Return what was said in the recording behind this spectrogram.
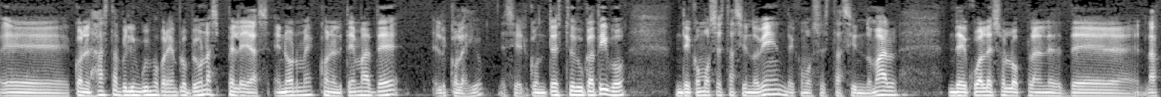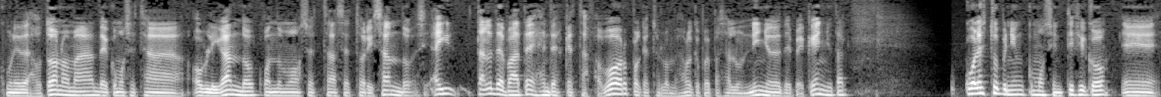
eh, con el hashtag bilingüismo, por ejemplo, veo unas peleas enormes con el tema del el colegio, es decir, el contexto educativo, de cómo se está haciendo bien, de cómo se está haciendo mal, de cuáles son los planes de las comunidades autónomas, de cómo se está obligando, cuándo se está sectorizando. Hay tal debate, gente que está a favor, porque esto es lo mejor que puede pasarle a un niño desde pequeño y tal. ¿Cuál es tu opinión como científico eh,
